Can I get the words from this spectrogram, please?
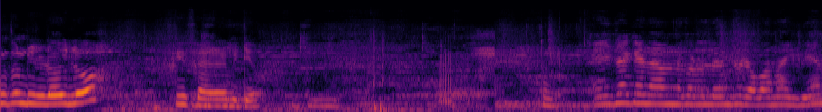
নতুন ভিডিওটা হইল ফ্রি ফায়ারের ভিডিও এই দেখেন আপনি করে লেঞ্জুরা বানাইবেন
